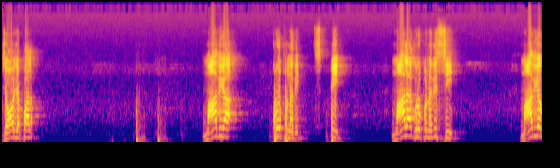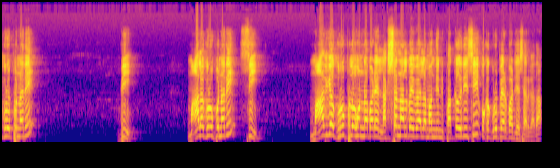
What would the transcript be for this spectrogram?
జవాబు చెప్పాలి? మాదిగా గ్రూప్ ఉన్నది. మాలా గ్రూప్ ఉన్నది సి. మాదిగ గ్రూప్ ఉన్నది బి. మాల గ్రూప్ ఉన్నది సి. మాదిగ గ్రూప్లో ఉండబడే లక్ష నలభై వేల మందిని పక్కకు తీసి ఒక గ్రూప్ ఏర్పాటు చేశారు కదా.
